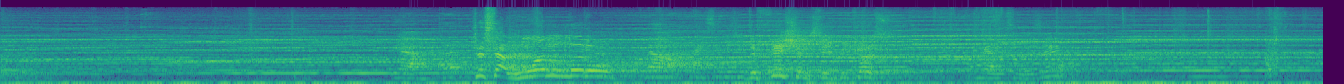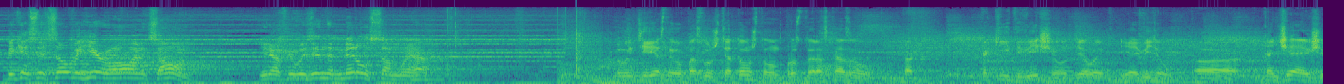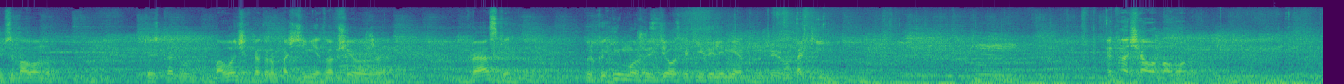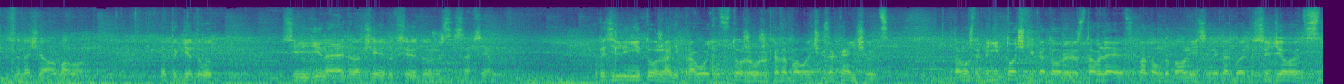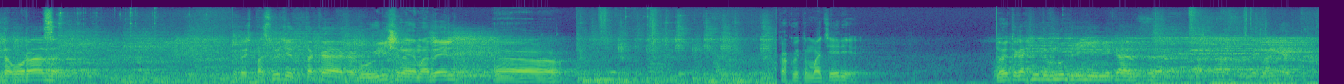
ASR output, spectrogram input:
Yeah. Just that one little No, thanks. Deficiency because because it's over here all on its own. You know, if it was in the middle somewhere. Было интересно его послушать о том, что он просто рассказывал, как какие-то вещи он делает, я видел, э, кончающимся баллоном. То есть как бы баллончик, в котором почти нет вообще уже краски, только им можно сделать какие-то элементы, например, вот такие. Это начало баллона. Все начало баллона. Это где-то вот середина, а это вообще, это все, это уже совсем. Вот эти линии тоже, они проводятся тоже уже, когда баллончик заканчивается. Потому что это не точки, которые расставляются потом дополнительно, как бы это все делается с одного раза. То есть, по сути, это такая как бы увеличенная модель э, какой-то материи. Но это какие-то внутренние, мне кажется, пространственные моменты.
